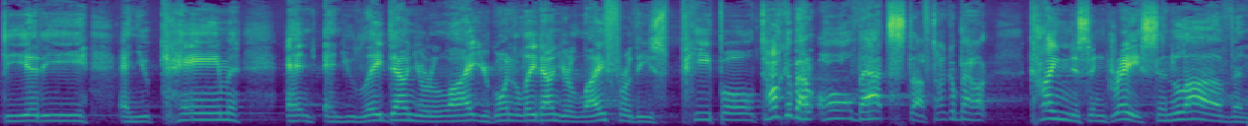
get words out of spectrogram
deity, and you came and, and you laid down your life. You're going to lay down your life for these people. Talk about all that stuff. Talk about kindness and grace and love and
